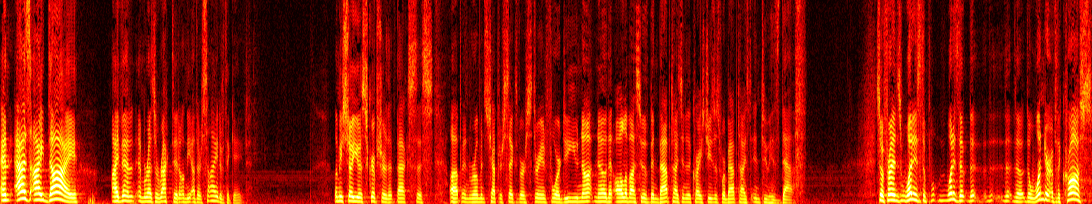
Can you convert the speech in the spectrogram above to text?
And as I die, I then am resurrected on the other side of the gate. Let me show you a scripture that backs this up in Romans chapter 6, verse 3 and 4. Do you not know that all of us who have been baptized into Christ Jesus were baptized into his death? So, friends, what is the, what is the, the, the, the, the wonder of the cross?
